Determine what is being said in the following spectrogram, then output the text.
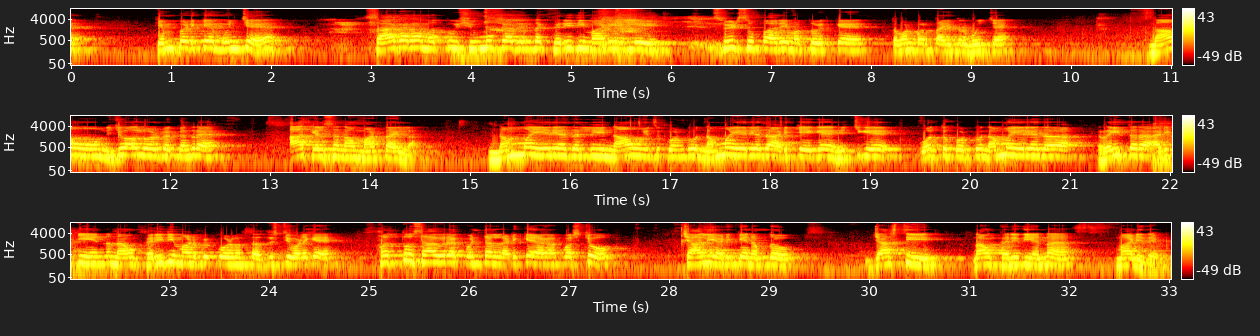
ಕೆಂಪಡಿಕೆ ಮುಂಚೆ ಸಾಗರ ಮತ್ತು ಶಿವಮೊಗ್ಗದಿಂದ ಖರೀದಿ ಮಾಡಿ ಇಲ್ಲಿ ಸ್ವೀಟ್ ಸುಪಾರಿ ಮತ್ತು ಇದಕ್ಕೆ ತಗೊಂಡು ಬರ್ತಾ ಇದ್ರು ಮುಂಚೆ. ನಾವು ನಿಜವಾಗ್ಲೂ ಹೇಳ್ಬೇಕಂದ್ರೆ, ಆ ಕೆಲಸ ನಾವು ಮಾಡ್ತಾ ಇಲ್ಲ. ನಮ್ಮ ಏರಿಯಾದಲ್ಲಿ ನಾವು ಇದ್ದುಕೊಂಡು ನಮ್ಮ ಏರಿಯಾದ ಅಡಿಕೆಗೆ ಹೆಚ್ಚಿಗೆ ಒತ್ತು ಕೊಟ್ಟು ನಮ್ಮ ಏರಿಯಾದ ರೈತರ ಅಡಿಕೆಯನ್ನು ನಾವು ಖರೀದಿ ಮಾಡಬೇಕು ಅನ್ನುವಂಥ ದೃಷ್ಟಿ ಒಳಗೆ ಹತ್ತು ಸಾವಿರ ಕ್ವಿಂಟಲ್ ಅಡಿಕೆ ಆಗುವಷ್ಟು ಚಾಲಿ ಅಡಿಕೆ ನಮ್ಮದು ಜಾಸ್ತಿ ನಾವು ಖರೀದಿಯನ್ನು ಮಾಡಿದ್ದೇವೆ.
